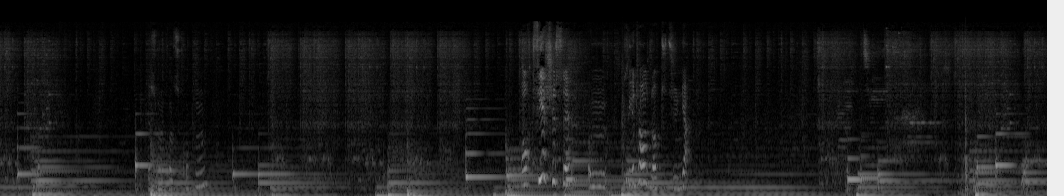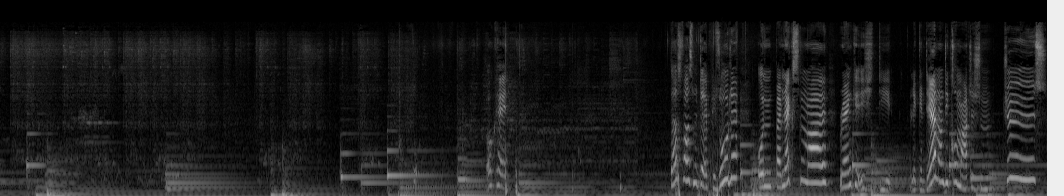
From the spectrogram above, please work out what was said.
Vier Schüsse, um 4000 abzuziehen. Ja. Okay. Das war's mit der Episode und beim nächsten Mal ranke ich die legendären und die chromatischen. Tschüss!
